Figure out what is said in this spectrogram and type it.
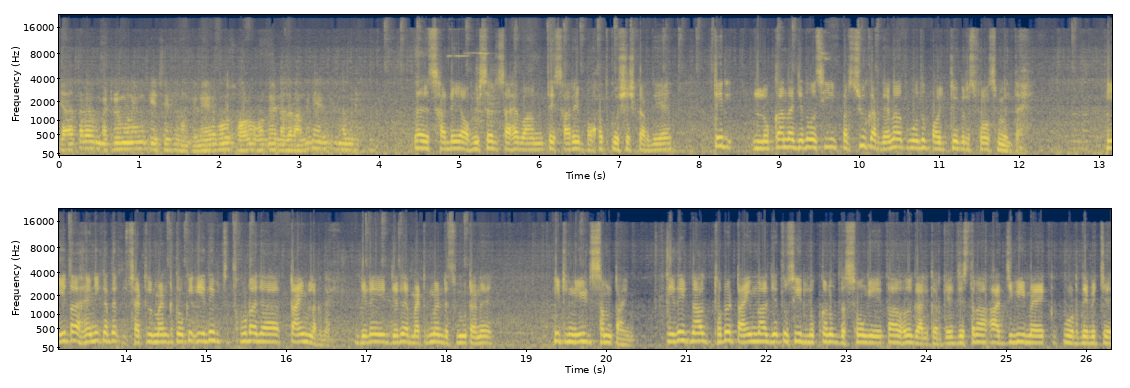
ਜ਼ਿਆਦਾਤਰ ਮੈਟਰੀਮੋਨੀਅਲ ਕੇਸਿਸ ਹੁੰਦੇ ਨੇ ਉਹ ਸੋਲਵ ਹੁੰਦੇ ਨਜ਼ਰ ਆਉਂਦੇ ਨੇ ਸਾਡੇ ਆਫੀਸਰ ਸਾਹਿਬਾਨ ਤੇ ਸਾਰੇ ਬਹੁਤ ਕੋਸ਼ਿਸ਼ ਕਰਦੇ ਆ ਤੇ ਲੋਕਾਂ ਦਾ ਜਦੋਂ ਅਸੀਂ ਪਰਸੂ ਕਰਦੇ ਆ ਨਾ ਤਾਂ ਉਦੋਂ ਪੋਜ਼ਿਟਿਵ ਰਿਸਪੌਂਸ ਮਿਲਦਾ ਹੈ। ਇਹ ਤਾਂ ਹੈ ਨਹੀਂ ਕਦੇ ਸੈਟਲਮੈਂਟ ਕਿਉਂਕਿ ਇਹਦੇ ਵਿੱਚ ਥੋੜਾ ਜਿਹਾ ਟਾਈਮ ਲੱਗਦਾ ਹੈ। ਜਿਹੜੇ ਜਿਹੜੇ ਮੈਟਰਮੈਂਟ ਡਿਸਪਿਊਟ ਹੈ ਨੇ ਇਟ ਨੀਡ ਸਮ ਟਾਈਮ ਇਹਦੇ ਨਾਲ ਥੋੜੇ ਟਾਈਮ ਨਾਲ ਜੇ ਤੁਸੀਂ ਲੋਕਾਂ ਨੂੰ ਦੱਸੋਗੇ ਤਾਂ ਉਹ ਗੱਲ ਕਰਕੇ ਜਿਸ ਤਰ੍ਹਾਂ ਅੱਜ ਵੀ ਮੈਂ ਇੱਕ ਕੋਰਟ ਦੇ ਵਿੱਚ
